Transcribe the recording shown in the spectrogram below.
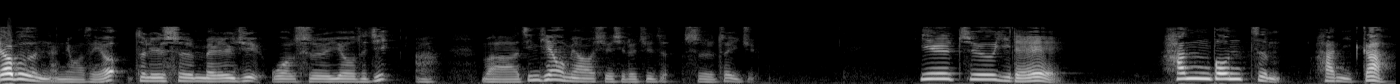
여러분 안녕하세요. 这里是每日一句，我是柚子鸡 啊。那今天我们要学习的句子是这一句：일주일에한 아, 번쯤 하니까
